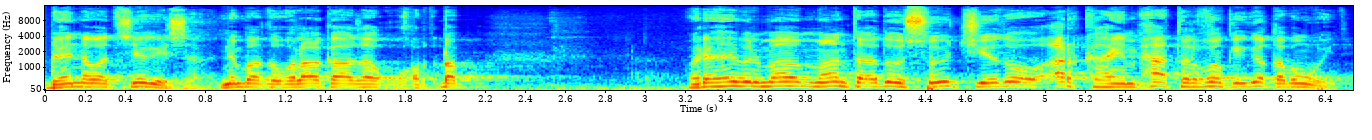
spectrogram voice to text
beenna waad sheegaysaa nin baad walaalkaasa ku qabto dhab hebel maanta adoo soo jeedo oo arkahay maxaa telefoonka iga qaban weyda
